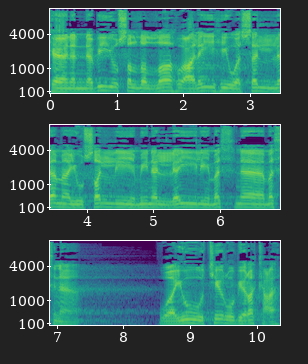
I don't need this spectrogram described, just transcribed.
كان النبي صلى الله عليه وسلم يصلي من الليل مثنى مثنى ويوتر بركعة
